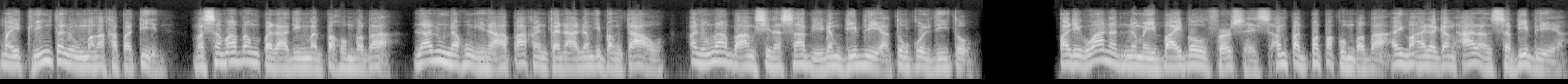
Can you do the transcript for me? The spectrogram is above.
Maikling tanong mga kapatid, masama bang palaging magpakumbaba, lalo na kung inaapakan ka na ng ibang tao, ano nga ba ang sinasabi ng Biblia tungkol dito? Paliwanag na may Bible verses ang pagpapakumbaba ay mahalagang aral sa Biblia,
